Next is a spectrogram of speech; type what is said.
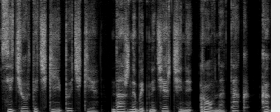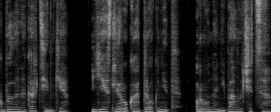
Все черточки и точки должны быть начерчены ровно так, как было на картинке. Если рука дрогнет, руна не получится.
